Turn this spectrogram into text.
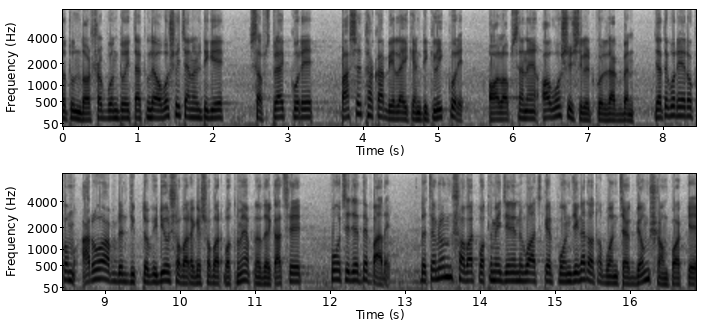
নতুন দর্শক বন্ধু হয়ে থাকলে অবশ্যই চ্যানেলটিকে সাবস্ক্রাইব করে পাশে থাকা বেল আইকনটি ক্লিক করে অল অপশানে অবশ্যই সিলেক্ট করে রাখবেন। যাতে করে এরকম আরও আপডেটযুক্ত ভিডিও সবার আগে সবার প্রথমে আপনাদের কাছে পৌঁছে যেতে পারে। তো চলুন সবার প্রথমে জেনে নেব আজকের পঞ্জিকা তথা পঞ্চাগ্রাম সম্পর্কে।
